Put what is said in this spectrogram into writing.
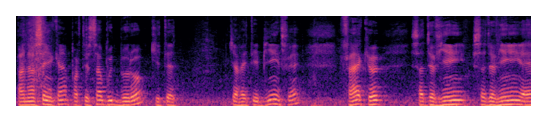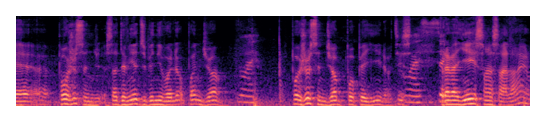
pendant cinq ans porté ça à bout de bras, qui, était, qui avait été bien fait, faire que ça devient, ça devient euh, pas juste une- ça devient du bénévolat, pas une job. Ouais. Pas juste une job pas payée. Là, Ouais, travailler sans salaire.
